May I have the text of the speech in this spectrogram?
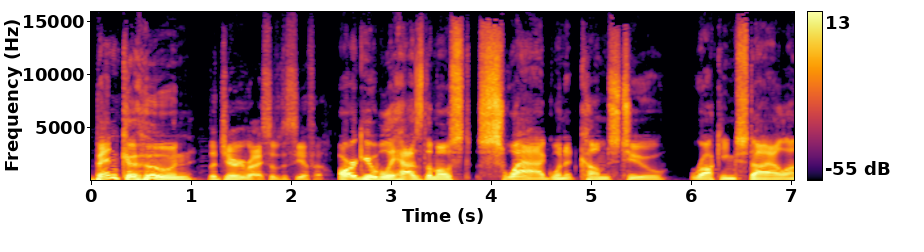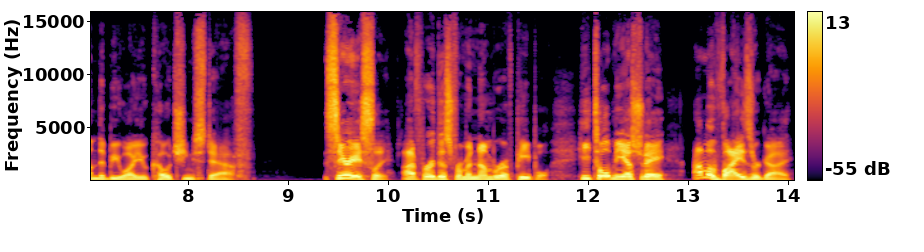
Ben Cahoon The Jerry Rice of the CFL. arguably has the most swag when it comes to rocking style on the BYU coaching staff. Seriously, I've heard this from a number of people. He told me yesterday, I'm a visor guy.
